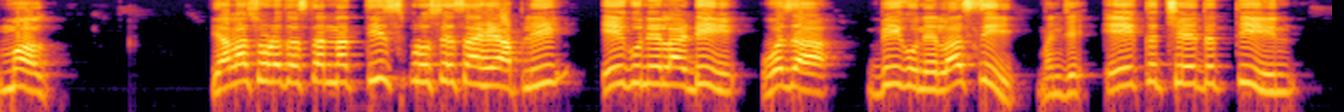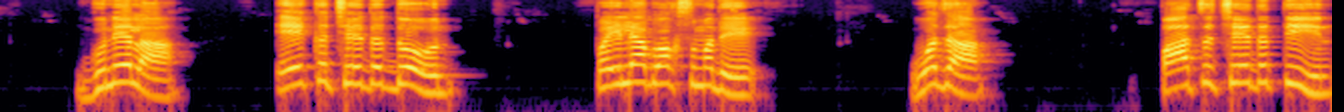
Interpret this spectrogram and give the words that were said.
मग याला सोडत असताना तीच प्रोसेस आहे आपली ए गुन्हेला डी वजा बी गुन्हेला सी म्हणजे एक छेद तीन गुन्हेला एक छेद दोन पहिल्या बॉक्समध्ये वजा पाच छेद तीन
